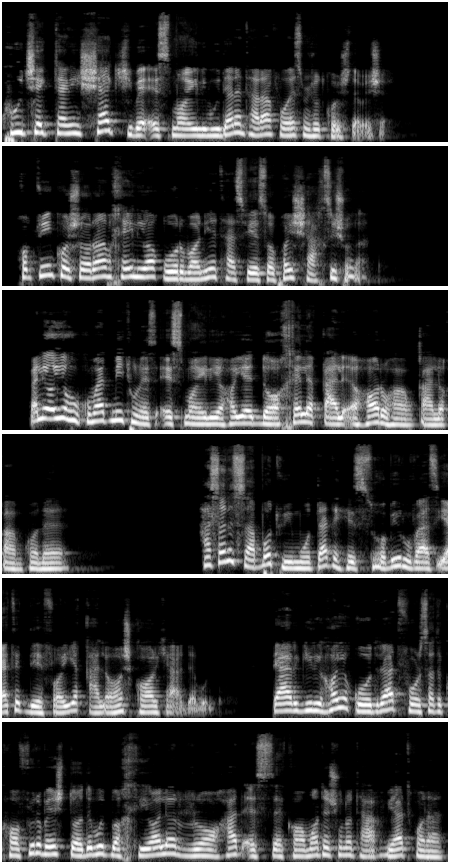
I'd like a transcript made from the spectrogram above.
کوچکترین شکی به اسماعیلی بودن طرف باعث می‌شد کشته بشه. خب تو این کشتارها هم خیلی ها قربانی تصفیه حساب های شخصی شدن. ولی آیا حکومت می‌تونست اسماعیلی های داخل قلعه ها رو هم قلقم کنه؟ حسن صبا توی مدت حسابی رو وضعیت دفاعی قلعهاش کار کرده بود. درگیری های قدرت فرصت کافی رو بهش داده بود با خیال راحت استحکاماتشون رو تقویت کنند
